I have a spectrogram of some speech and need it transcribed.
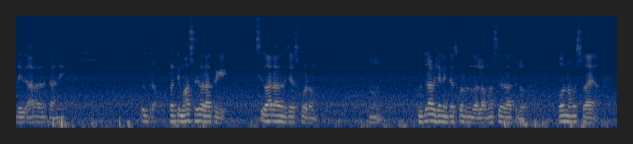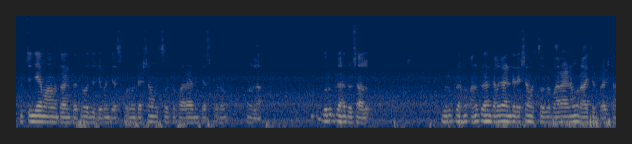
దేవి ఆరాధన కానీ రుద్ర ప్రతి మాస శివరాత్రికి శివారాధన చేసుకోవడం రుద్రాభిషేకం చేసుకోవడం వల్ల మహాశివరాత్రిలో ఓం నమస్వాయ మృత్యుంజయ మహామంత్రాన్ని ప్రతిరోజు జపం చేసుకోవడం దక్షిణామూర్తి స్తోత్ర పారాయణం చేసుకోవడం వల్ల గురుగ్రహ దోషాలు గురుగ్రహం అనుగ్రహం కలగాలంటే దక్షిణామూర్తి స్తోత్ర పారాయణం రాజచూడు ప్రదక్షిణ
